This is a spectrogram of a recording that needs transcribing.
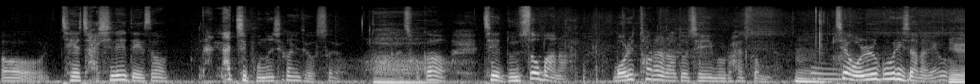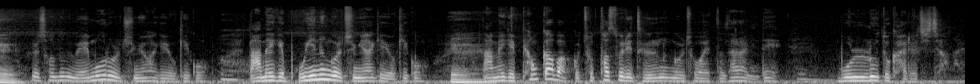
어, 제 자신에 대해서 낱낱이 보는 시간이 되었어요. 아. 제가 제 눈썹 하나, 머리털 하나도 제 힘으로 할 수 없는 음. 제 얼굴이잖아요. 예. 그래서 저는 외모를 중요하게 여기고 남에게 보이는 걸 중요하게 여기고 예. 남에게 평가받고 좋다 소리 들으는 걸 좋아했던 사람인데 음. 뭘로도 가려지지 않아요.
